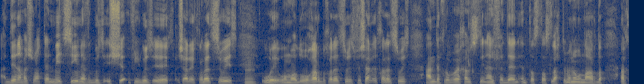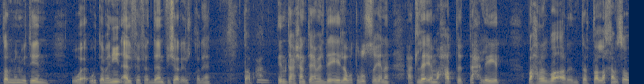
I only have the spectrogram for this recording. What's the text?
عندنا مشروع تنمية سينا في الجزء الش... في الجزء شرق قناة السويس. و- وموضوع غرب قناة السويس. في شرق قناة السويس عندك 465 ألف فدان انت استصلحت منهم النهارده أكتر من 280 ألف فدان في شرق القناة. طبعا. انت عشان تعمل ده إيه؟ لو تبص هنا هتلاقي محطة تحلية بحر البقر. انت بتطلع خمسة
